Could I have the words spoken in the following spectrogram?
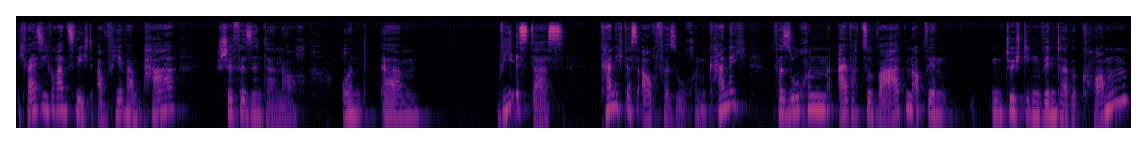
Ich weiß nicht, woran es liegt. Auf jeden Fall ein paar Schiffe sind da noch. Und ähm, wie ist das? Kann ich das auch versuchen? Kann ich versuchen, einfach zu warten, ob wir einen, einen tüchtigen Winter bekommen?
